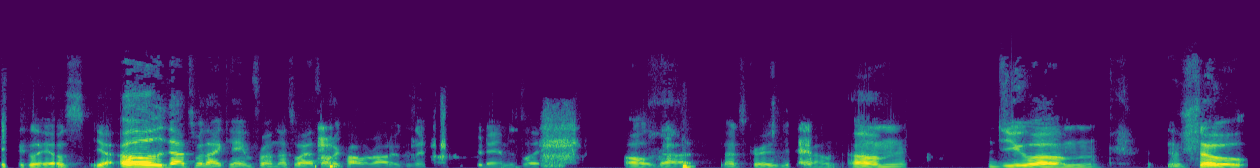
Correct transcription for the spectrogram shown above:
basically, I was. Yeah. Oh, that's where that came from. That's why I thought of Colorado because I know Amsterdam is like all of that. That's crazy, bro. Um, do you um? So,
